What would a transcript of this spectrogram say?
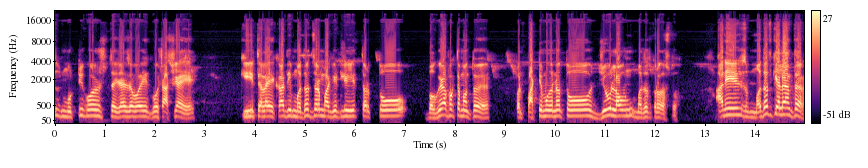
मोठी गोष्ट त्याच्याजवळ एक गोष्ट अशी आहे की त्याला एखादी मदत जर मागितली तर तो बघूया फक्त म्हणतोय पण पाठीमागनं तो जीव लावून मदत करत असतो. आणि मदत केल्यानंतर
